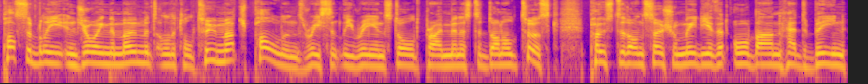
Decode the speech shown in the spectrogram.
Possibly enjoying the moment a little too much, Poland's recently reinstalled Prime Minister Donald Tusk posted on social media that Orban had been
